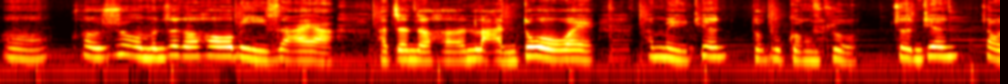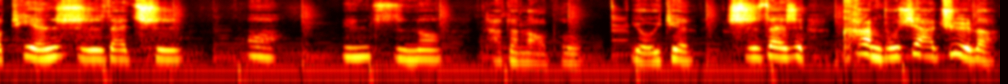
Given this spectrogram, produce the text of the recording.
哦，可是我们这个好鼻塞啊，他真的很懒惰哎，他每天都不工作，整天找甜食在吃。啊，因此呢，他的老婆有一天实在是看不下去了，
